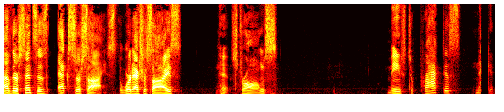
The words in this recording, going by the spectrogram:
Have their senses exercised. The word exercise, Strong's, means to practice naked.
